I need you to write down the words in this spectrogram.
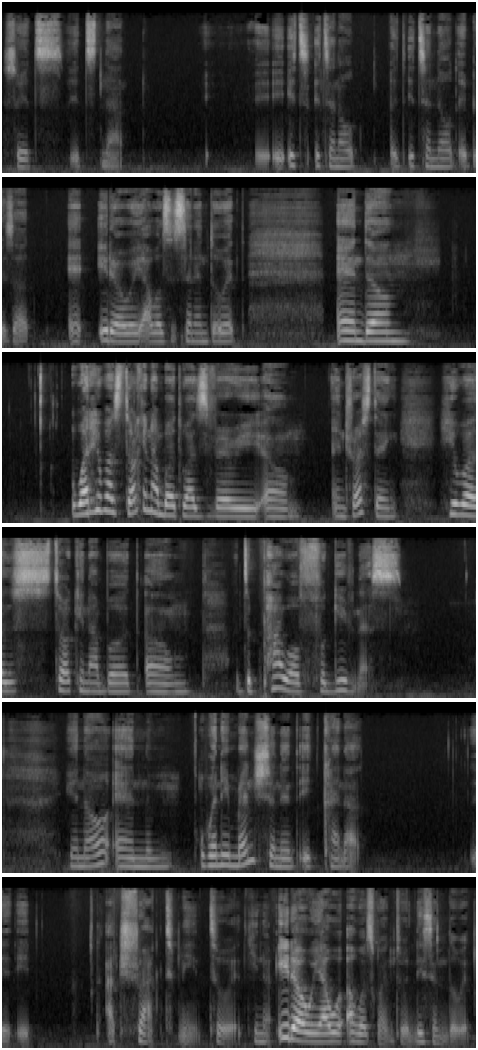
so it's it's not it's it's an old it's an old episode. Either way I was listening to it. And um, what he was talking about was very um, interesting. He was talking about um, the power of forgiveness you know? And when he mentioned it it kind of it, it attract me to it you know. Either way I, w- I was going to listen to it.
